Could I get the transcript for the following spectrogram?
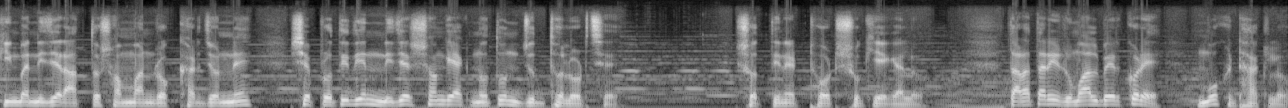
কিংবা নিজের আত্মসম্মান রক্ষার জন্যে সে প্রতিদিন নিজের সঙ্গে এক নতুন যুদ্ধ লড়ছে। সত্যিনের ঠোঁট শুকিয়ে গেল। তাড়াতাড়ি রুমাল বের করে মুখ ঢাকল।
